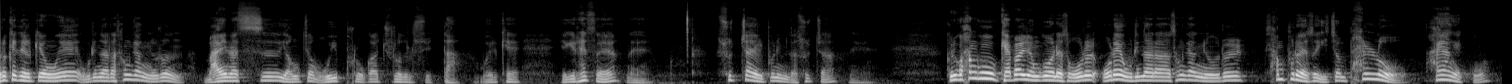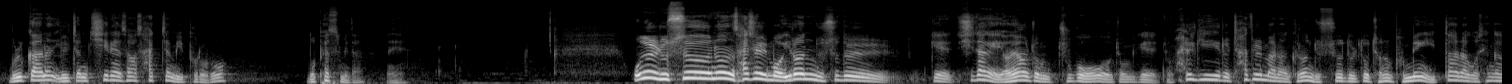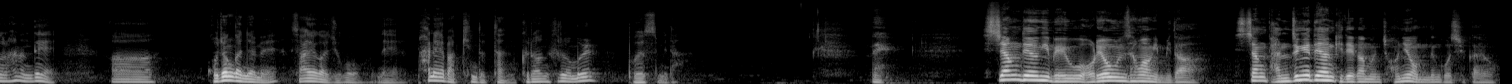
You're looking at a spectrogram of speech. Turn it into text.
그렇게 될 경우에 우리나라 성장률은 마이너스 0.52%가 줄어들 수 있다. 뭐 이렇게 얘기를 했어요. 네. 숫자일 뿐입니다. 숫자. 네. 그리고 한국개발연구원에서 올해, 올해 우리나라 성장률을 3%에서 2.8로 하향했고 물가는 1.7에서 4.2%로 높였습니다. 네. 오늘 뉴스는 사실 뭐 이런 뉴스들 이게 시장에 영향을 좀 주고 좀 이게 좀 활기를 찾을 만한 그런 뉴스들도 저는 분명히 있다라고 생각을 하는데 아 고정관념에 쌓여가지고 네 판에 박힌 듯한 그런 흐름을 보였습니다. 시장 대응이 매우 어려운 상황입니다. 시장 반등에 대한 기대감은 전혀 없는 것일까요?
